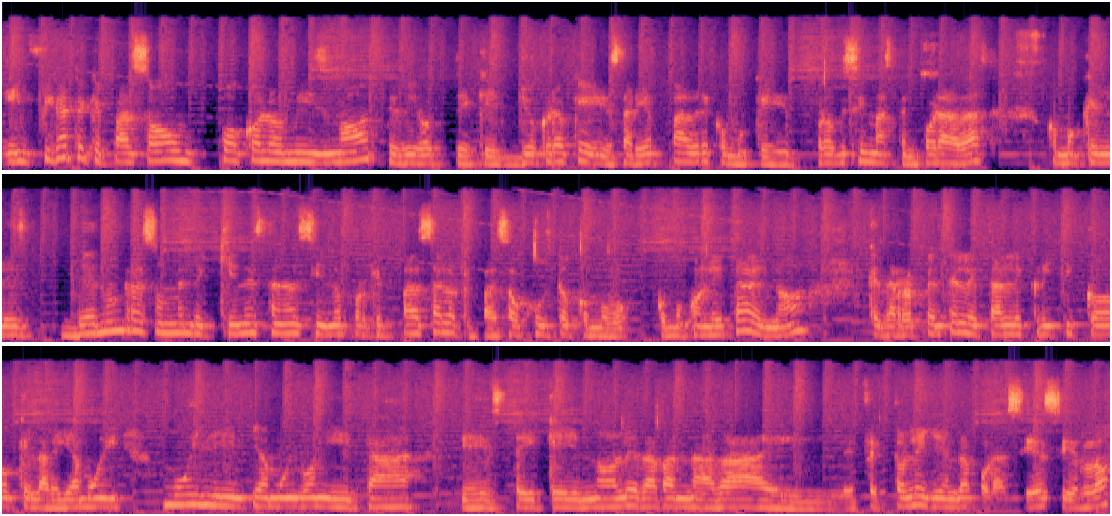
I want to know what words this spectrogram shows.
Y fíjate que pasó un poco lo mismo, te digo, de que yo creo que estaría padre como que próximas temporadas, como que les den un resumen de quién están haciendo, porque pasa lo que pasó justo como, como con Letal, ¿no? Que de repente Letal le criticó que la veía muy, muy limpia, muy bonita, este, que no le daba nada el efecto leyenda, por así decirlo.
